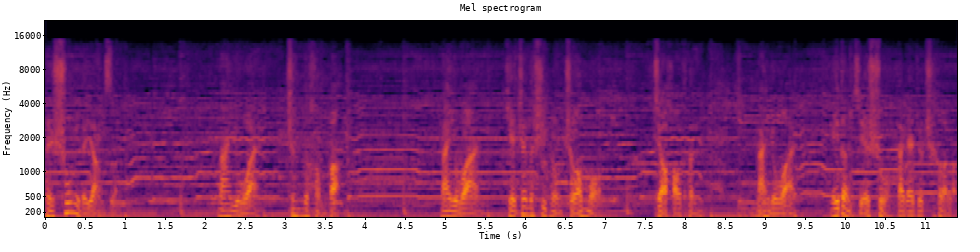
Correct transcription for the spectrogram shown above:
很淑女的样子。那一晚真的很棒，那一晚也真的是一种折磨，脚好疼。那一晚没等结束，大家就撤了，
